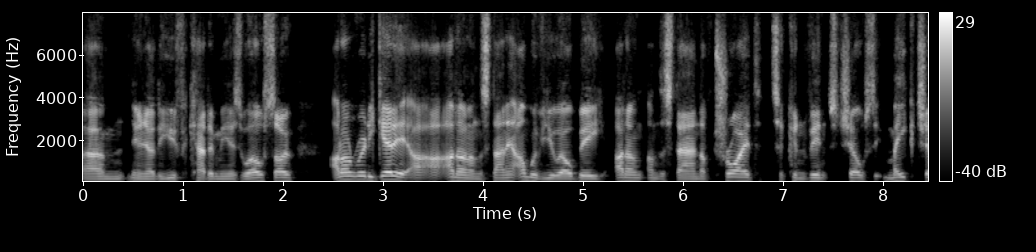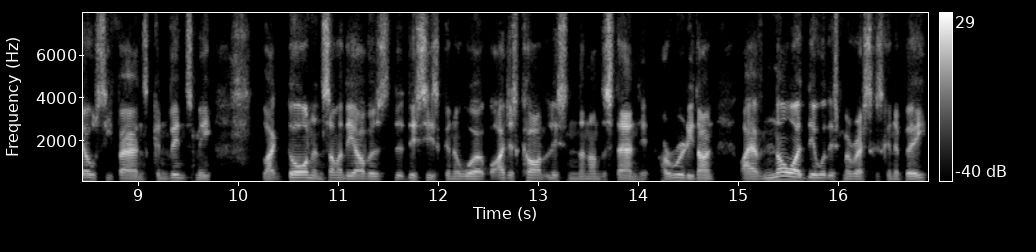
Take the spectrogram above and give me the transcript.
um, you know, the youth academy as well. So I don't really get it. I, I, don't understand it. I'm with you, LB. I don't understand. I've tried to convince Chelsea, make Chelsea fans convince me, like Don and some of the others, that this is going to work, but I just can't listen and understand it. I really don't. I have no idea what this Maresca is going to be,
